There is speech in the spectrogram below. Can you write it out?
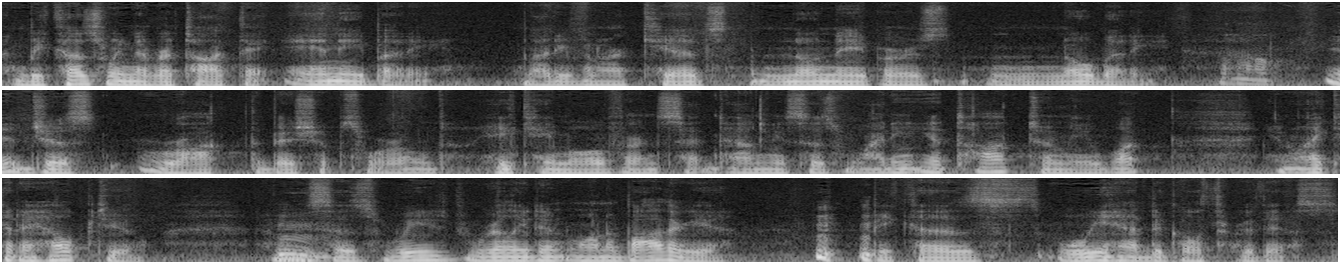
and because we never talked to anybody, not even our kids, no neighbors, nobody. Wow. It just rocked the bishop's world. He came over and sat down and he says, Why didn't you talk to me? What, you know, I could have helped you. And he hmm. says, We really didn't want to bother you because we had to go through this.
